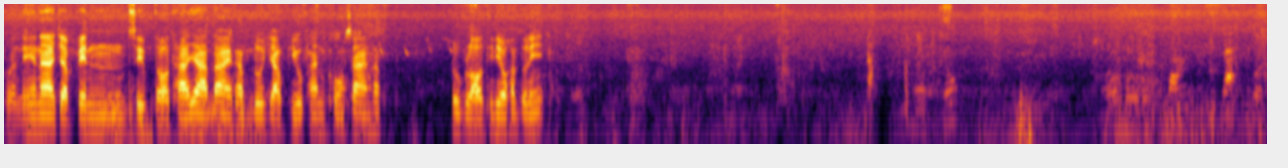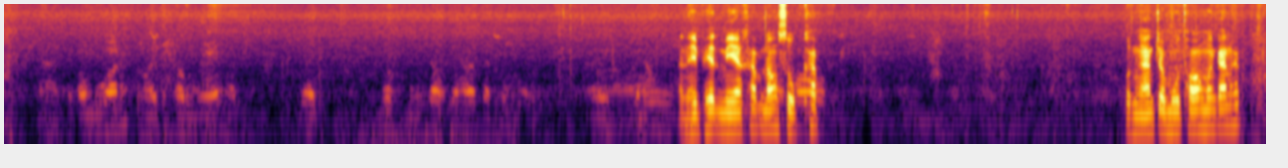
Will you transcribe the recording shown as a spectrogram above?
ตัวนี้น่าจะเป็นสืบต่อทายาทได้ครับ ดูจากผิวพรรณโครงสร้างครับ รูปหล่อทีเดียวครับตัวนี้อันนี้เพศเมียครับน้องสุกครับ ผลงานเจ้าหมูทองเหมือนกันครับ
